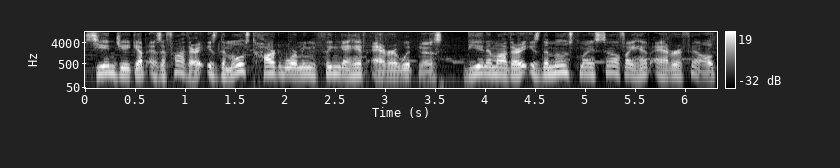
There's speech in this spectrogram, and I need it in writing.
Seeing Jacob as a father is the most heartwarming thing I have ever witnessed. Being a mother is the most myself I have ever felt.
